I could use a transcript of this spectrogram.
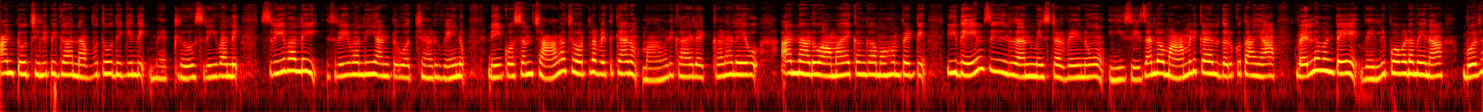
అంటూ చిలిపిగా నవ్వుతూ దిగింది మెట్లు శ్రీవల్లి. శ్రీవల్లి శ్రీవల్లి అంటూ వచ్చాడు వేణు. నీకోసం చాలా చోట్ల వెతికాను. మామిడికాయలు ఎక్కడా లేవు అన్నాడు అమాయకంగా మొహం పెట్టి. ఇదేం సీజన్ మిస్టర్ వేణు? ఈ సీజన్లో మామిడికాయలు దొరుకుతాయా? వెళ్ళమంటే వెళ్ళిపోవడమేనా? బుర్ర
